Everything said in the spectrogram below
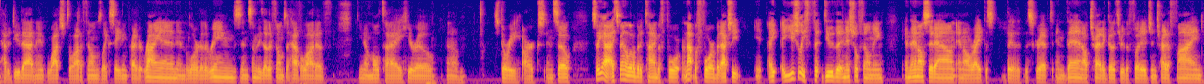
how to do that. And I watched a lot of films like Saving Private Ryan and The Lord of the Rings and some of these other films that have a lot of you know multi-hero um, story arcs. And so so yeah, I spent a little bit of time before, not before, but actually I, I usually do the initial filming and then I'll sit down and I'll write the, the the script and then I'll try to go through the footage and try to find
